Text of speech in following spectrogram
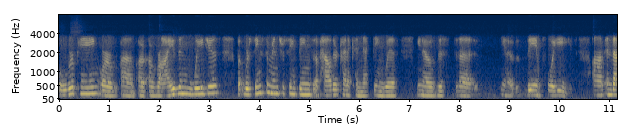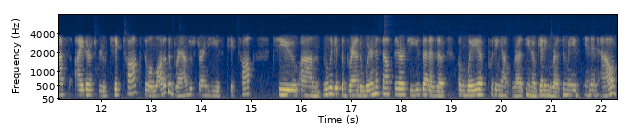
overpaying or um, a, a rise in wages, but we're seeing some interesting things of how they're kind of connecting with, you know, this, uh, you know, the employees. Um, and that's either through TikTok. So a lot of the brands are starting to use TikTok to um, really get the brand awareness out there, to use that as a, a way of putting out, you know, getting resumes in and out,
